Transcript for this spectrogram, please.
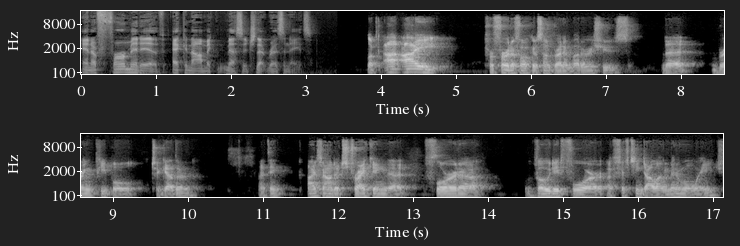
an affirmative economic message that resonates? Look, I, I prefer to focus on bread and butter issues that bring people together. I think I found it striking that Florida voted for a $15 minimum wage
